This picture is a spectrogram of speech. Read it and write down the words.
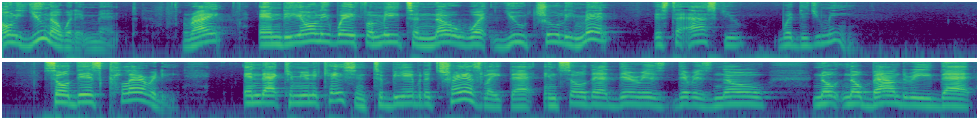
Only you know what it meant, right? And the only way for me to know what you truly meant is to ask you, what did you mean? So there's clarity in that communication to be able to translate that and so that there is there is no no no boundary that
